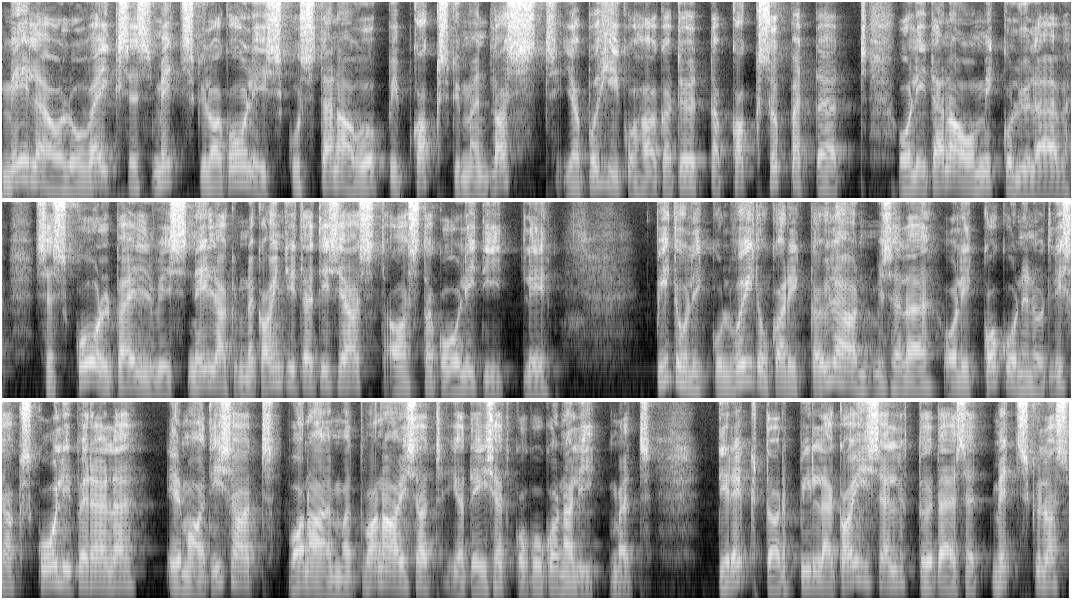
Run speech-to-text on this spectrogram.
meeleolu väikses Metsküla koolis, kus tänavu õpib kakskümmend last ja põhikohaga töötab kaks õpetajat, oli täna hommikul ülev, sest kool pälvis neljakümne kandidaadi seast aasta kooli tiitli. pidulikul võidukarika üleandmisele olid kogunenud lisaks kooliperele emad-isad, vanaemad-vanaisad ja teised kogukonna liikmed direktor Pille Kaisel tõdes, et Metskülas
